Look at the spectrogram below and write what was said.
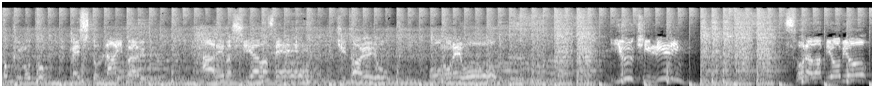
と雲と飯とライバル。あれば幸せ。鍛えよう。己を。勇気リンリン。空はびょうびょう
